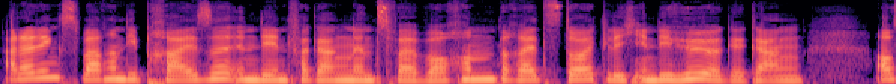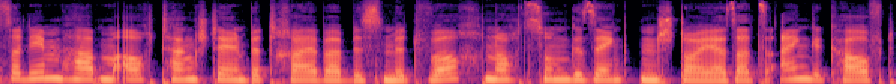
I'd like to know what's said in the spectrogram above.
Allerdings waren die Preise in den vergangenen zwei Wochen bereits deutlich in die Höhe gegangen. Außerdem haben auch Tankstellenbetreiber bis Mittwoch noch zum gesenkten Steuersatz eingekauft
